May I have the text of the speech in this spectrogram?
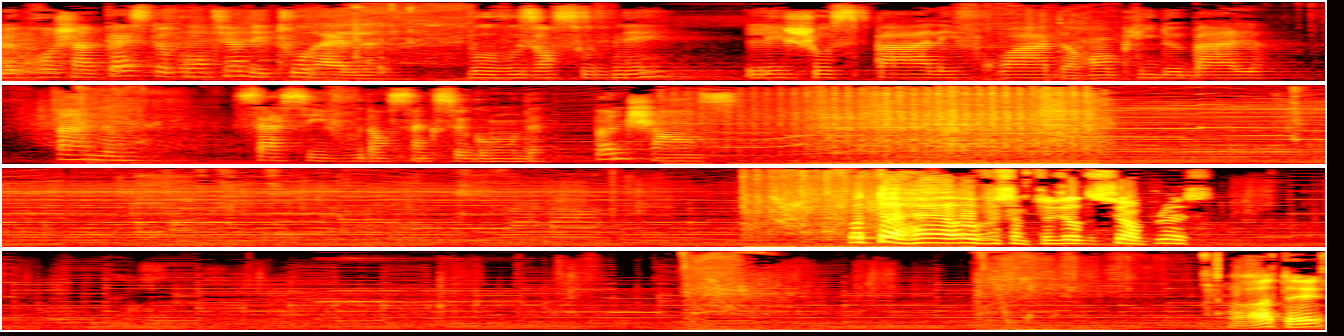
Le prochain test contient des tourelles. Vous vous en souvenez? Les choses pâles et froides remplies de balles. Ah non, ça c'est vous dans 5 secondes. Bonne chance. What the hell? Oh, ça me tire dessus en plus. Raté.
